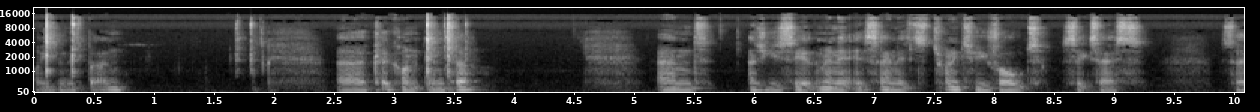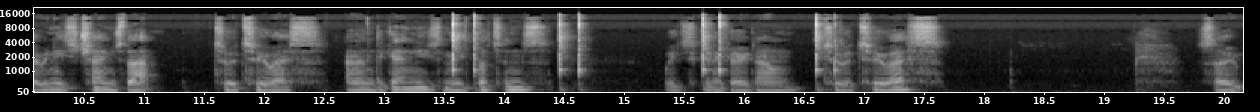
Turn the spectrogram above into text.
by using this button. Uh, click on enter. And as you see at the minute it's saying it's 22 volt 6S so we need to change that to a 2S and again using these buttons we're just going to go down to a 2S so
